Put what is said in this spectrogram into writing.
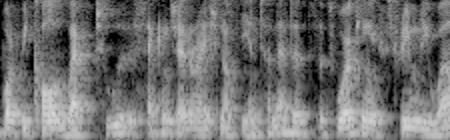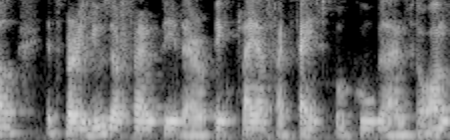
what we call Web two, the second generation of the internet. It's it's working extremely well. It's very user friendly. There are big players like Facebook, Google, and so on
